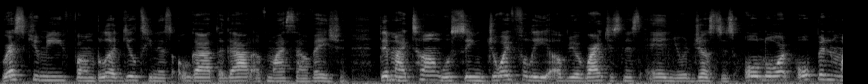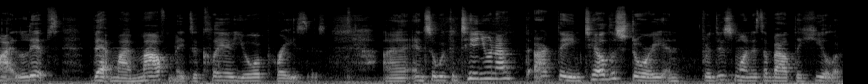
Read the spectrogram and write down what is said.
Rescue me from blood guiltiness, O God, the God of my salvation. Then my tongue will sing joyfully of your righteousness and your justice. O Lord, open my lips that my mouth may declare your praises. Uh, and so we're continuing our, our theme, Tell the Story, and for this one, it's about the healer.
